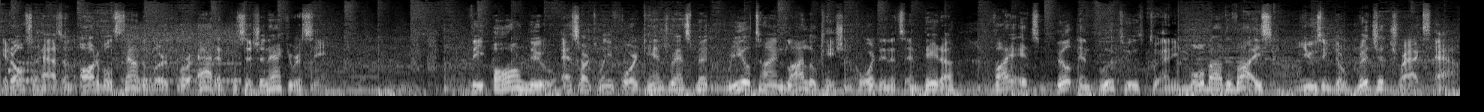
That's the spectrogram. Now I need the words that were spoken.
It also has an audible sound alert for added position accuracy. The all-new SR24 can transmit real-time line location coordinates and data via its built-in Bluetooth to any mobile device using the RIDGIDtrax app.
